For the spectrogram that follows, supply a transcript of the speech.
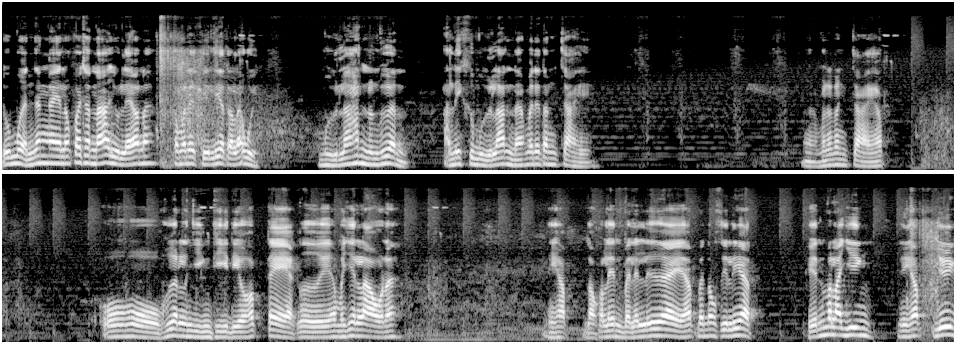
ดูเหมือนยังไงเราก็ชนะอยู่แล้วนะ ก็ไม่ได้ตีเลียดอะไรอุ้ยมือลั่นเพื่อนๆอันนี้คือมือลั่นนะ ไม่ได้ตั้งใจอ่าไม่ได้ตั้งใจครับ โอ้โหเพื่อนเรายิงทีเดียวครับ แตกเลยไม่ใช่เรานะนี่ครับ เราก็เล่นไปเรื่อยๆครับไม่ต้องซีเรียสเห็นเวลายิง นี่ครับยิง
